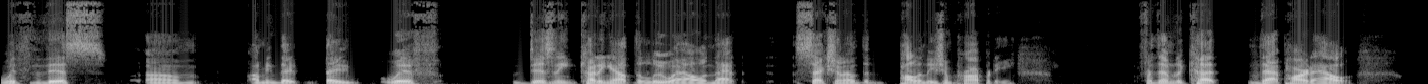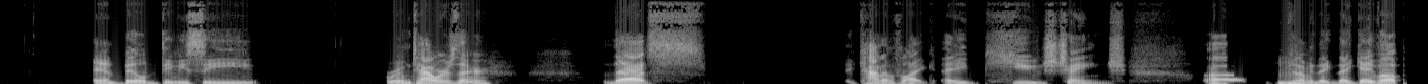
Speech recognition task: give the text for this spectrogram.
with this, um, I mean they they with Disney cutting out the luau and that section of the Polynesian property, for them to cut that part out and build DVC room towers there, that's kind of like a huge change. Uh, because I Mhm. mean they they gave up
